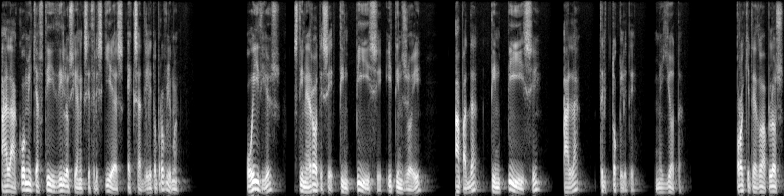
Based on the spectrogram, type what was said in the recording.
Αλλά ακόμη και αυτή η δήλωση ανεξιθρησκείας εξαντλεί το πρόβλημα. Ο ίδιος, στην ερώτηση «την ποίηση ή την ζωή», άπαντα «την ποίηση, αλλά τριτόκλητη, με γιώτα». Πρόκειται εδώ απλώς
